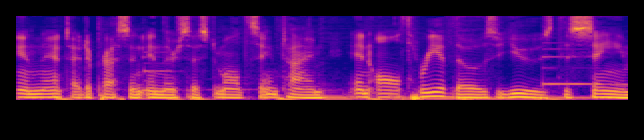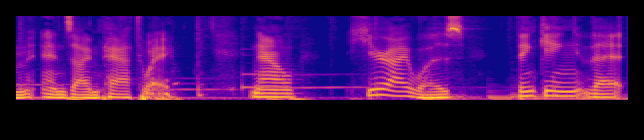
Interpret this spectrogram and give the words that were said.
and an antidepressant in their system all at the same time, and all three of those use the same enzyme pathway. Now, here I was thinking that,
